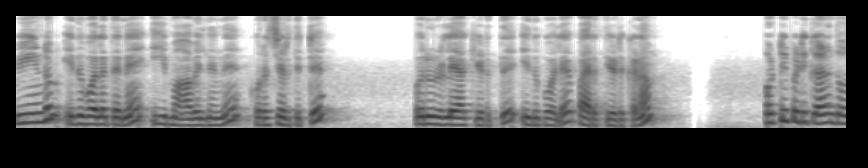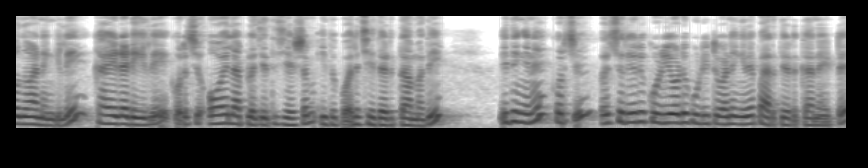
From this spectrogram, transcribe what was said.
വീണ്ടും ഇതുപോലെ തന്നെ ഈ മാവിൽ നിന്ന് കുറച്ചെടുത്തിട്ട് ഒരു ഉരുളയാക്കി എടുത്ത് ഇതുപോലെ പരത്തിയെടുക്കണം. ഒട്ടിപ്പിടിക്കുകയാണെന്ന് തോന്നുവാണെങ്കിൽ കൈയുടെ കുറച്ച് ഓയിൽ അപ്ലൈ ചെയ്ത ശേഷം ഇതുപോലെ ചെയ്തെടുത്താൽ മതി. ഇതിങ്ങനെ കുറച്ച് ഒരു ചെറിയൊരു കുഴിയോട് കൂടിയിട്ട് വേണം ഇങ്ങനെ പരത്തിയെടുക്കാനായിട്ട്.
